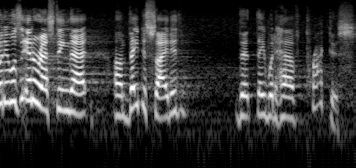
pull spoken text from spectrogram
But it was interesting that um, they decided that they would have practice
